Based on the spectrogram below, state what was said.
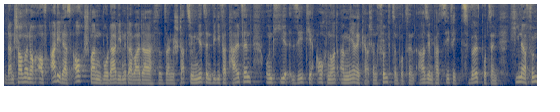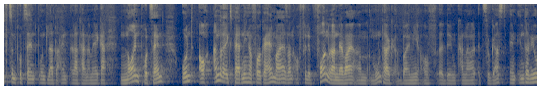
Und dann schauen wir noch auf Adidas, auch spannend, wo da die Mitarbeiter sozusagen stationiert sind, wie die verteilt sind. Und hier seht ihr auch Nordamerika schon 15 Prozent, Asien Pazifik 12 Prozent, China 15 Prozent und Latein, Lateinamerika 9 Prozent. Und auch andere Experten, nicht nur Volker Hellmeier, sondern auch Philipp Vornran, der war ja am Montag bei mir auf äh, dem Kanal zu Gast im Interview,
